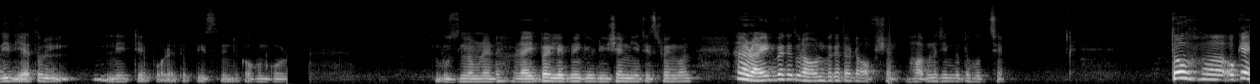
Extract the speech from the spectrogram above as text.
দিদি এত লেটে পড়ে তো প্লিজ কখন করব? বুঝলাম না এটা। Right back left back decision নিয়েছে ইস্ট বেঙ্গল হ্যাঁ রাইট ব্যাকে তো রাহুল ব্যাকে তো একটা অপশন ভাবনা চিন্তা তো হচ্ছে। তো okay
